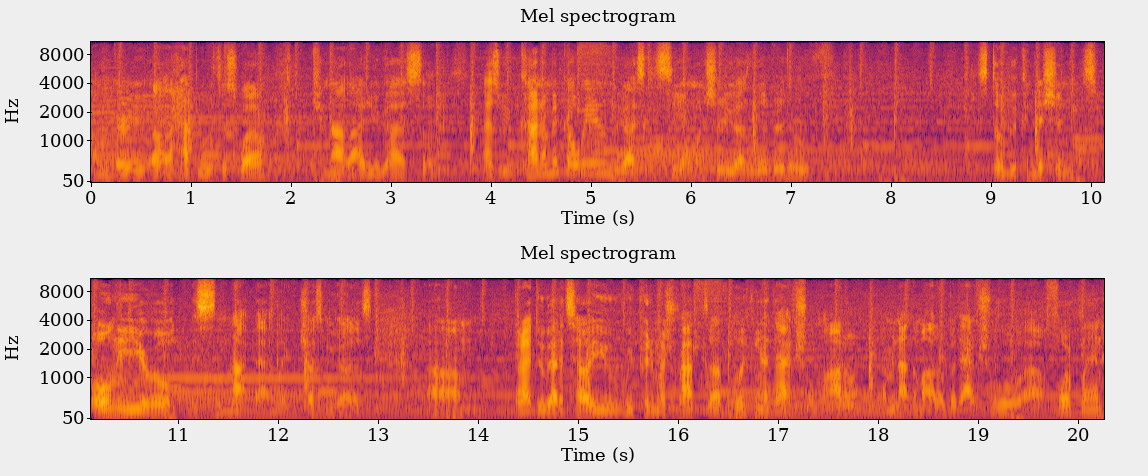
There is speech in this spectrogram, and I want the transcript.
I'm very uh, happy with as well. Cannot lie to you guys. So as we kind of make our way in, you guys can see, I want to show you guys a little bit of the roof still good condition. It's only a year old. It's not bad. Like trust me, guys. Um, but I do got to tell you, we pretty much wrapped up looking at the actual model. I mean, not the model, but the actual uh, floor plan.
